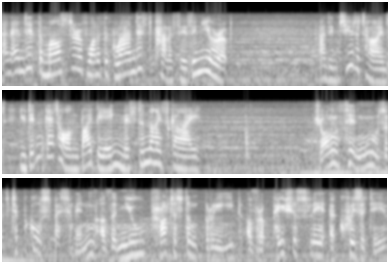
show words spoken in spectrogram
and ended the master of one of the grandest palaces in Europe. And in Tudor times, you didn't get on by being Mr. Nice Guy. John Thynne was a typical specimen of the new Protestant breed of rapaciously acquisitive,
